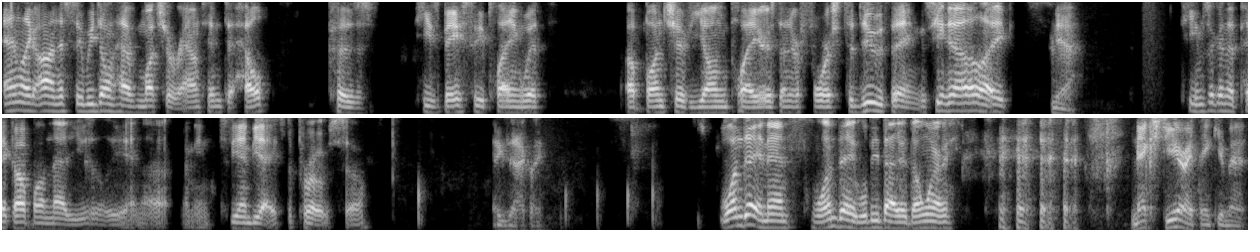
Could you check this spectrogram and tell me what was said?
and like honestly, we don't have much around him to help because he's basically playing with a bunch of young players that are forced to do things. You know, like Yeah. Teams are going to pick up on that easily. And uh, I mean, it's the NBA, it's the pros. So Exactly. one day, man, one day we'll be better. Don't worry. Next year, I think you meant.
